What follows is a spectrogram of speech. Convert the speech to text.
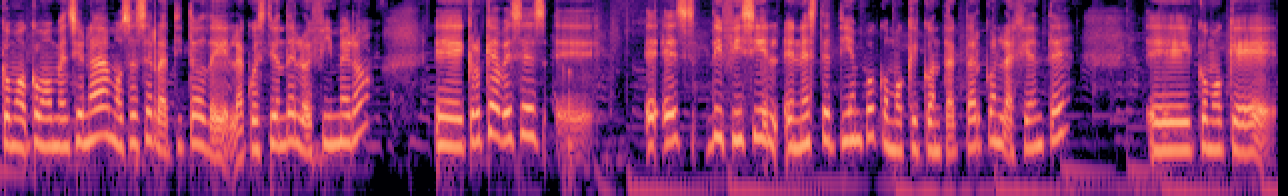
como, como mencionábamos hace ratito de la cuestión de lo efímero, creo que a veces e, es difícil en este tiempo como que contactar con la gente. como que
